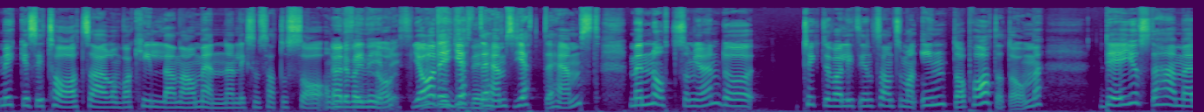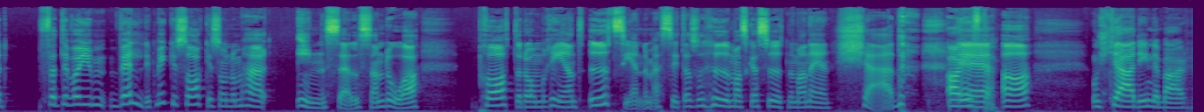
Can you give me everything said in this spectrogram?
mycket citat så här om vad killarna och männen liksom satt och sa om Ja, det var kvinnor. vidrigt. Ja det är jättehemskt, jättehemskt. Men något som jag ändå tyckte var lite intressant som man inte har pratat om, det är just det här med, för det var ju väldigt mycket saker som de här incelsen då pratade om rent utseendemässigt, alltså hur man ska se ut när man är en chad. Ja just Eh, det. ja, Och chad innebär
